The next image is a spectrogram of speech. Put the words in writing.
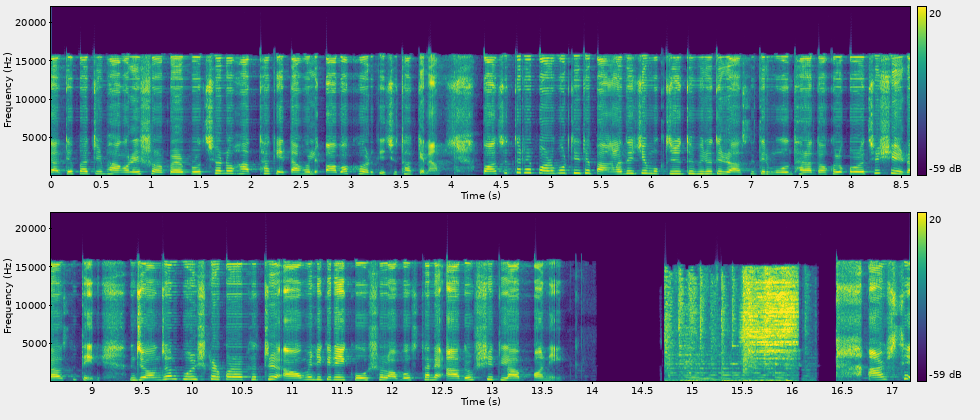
জাতীয় পার্টির ভাঙনের সরকারের প্রচ্ছন্ন হাত থাকে, তাহলে অবাক হওয়ার কিছু থাকে না। পঁচাত্তরের পরবর্তীতে বাংলাদেশ যে মুক্তিযুদ্ধ বিরোধী রাজনীতির মূলধারা দখল করেছে, সেই রাজনীতির জঞ্জাল পরিষ্কার করার ক্ষেত্রে আওয়ামী লীগের এই কৌশল অবস্থানে আদর্শিক লাভ অনেক। আসছে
